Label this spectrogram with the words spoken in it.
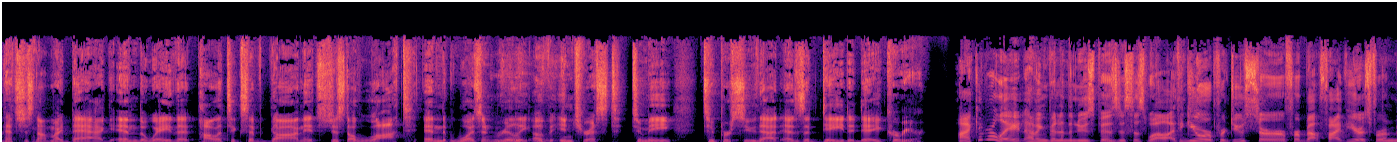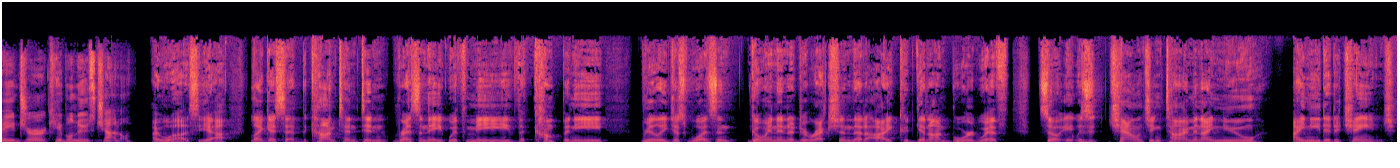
that's just not my bag. And the way that politics have gone, it's just a lot and wasn't really of interest to me to pursue that as a day to day career. I can relate, having been in the news business as well. I think you were a producer for about five years for a major cable news channel. I was, yeah. Like I said, the content didn't resonate with me. The company really just wasn't going in a direction that I could get on board with. So it was a challenging time, and I knew I needed a change.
